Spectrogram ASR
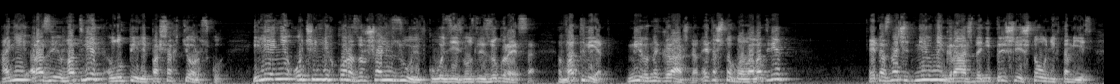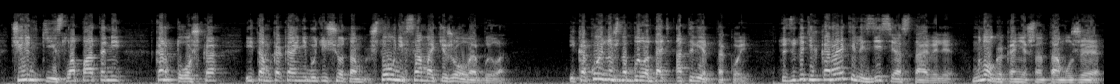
они разве в ответ лупили по Шахтерску? Или они очень легко разрушали Зуевку вот здесь, возле Зугреса? В ответ мирных граждан. Это что было в ответ? Это значит мирные граждане пришли, что у них там есть? Черенки с лопатами, картошка и там какая-нибудь еще там. Что у них самое тяжелое было? И какой нужно было дать ответ такой? То есть вот этих карателей здесь и оставили. Много, конечно, там уже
